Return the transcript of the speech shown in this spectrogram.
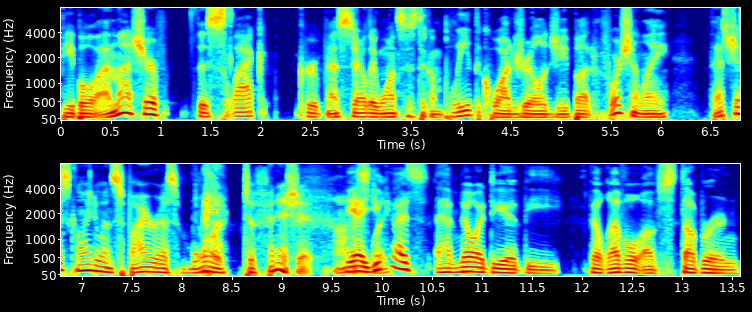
People, I'm not sure if the Slack group necessarily wants us to complete the quadrilogy, but unfortunately, that's just going to inspire us more to finish it. Honestly. Yeah, you guys have no idea the the level of stubbornness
